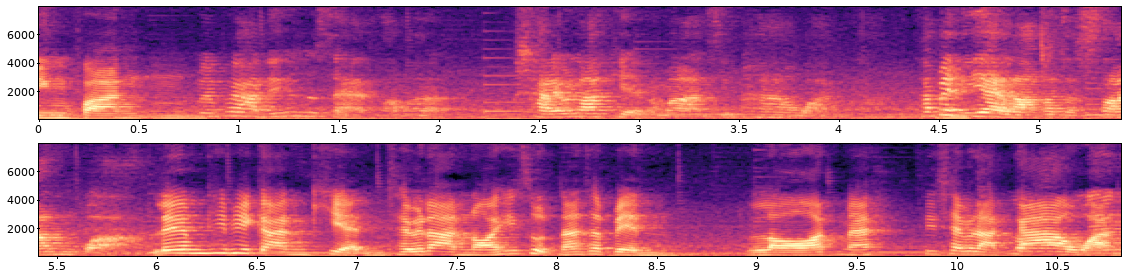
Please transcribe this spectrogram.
ยิงฟันอืมเรื่องพยานนี่ก็คือแสนสามารถใช้เวลาเขียนประมาณ 15 วันค่ะ ถ้าเป็นนิยายรักก็จะสั้นกว่า เล่มที่พี่การเขียนใช้เวลาน้อยที่สุดน่าจะเป็นลอสไหมที่ใช้เวลา 9 วัน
